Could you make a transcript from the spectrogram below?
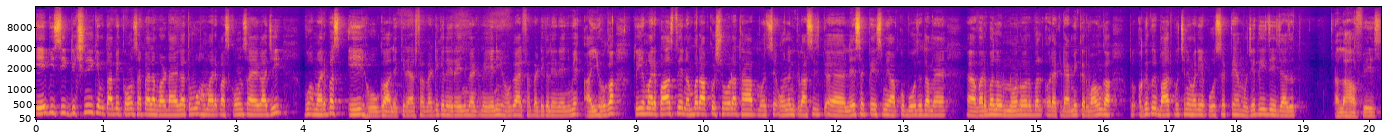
ए बी सी डिक्शनरी के मुताबिक कौन सा पहला वर्ड आएगा तो वो हमारे पास कौन सा आएगा जी? वो हमारे पास ए होगा, लेकिन अल्फ़ाबेटिकल अरेंजमेंट में ए नहीं होगा अल्फ़ाबेटिकल अरेंज में आई होगा। तो ये हमारे पास थे नंबर आपको शो हो रहा था, आप मुझसे ऑनलाइन क्लासेस ले सकते हैं। इसमें आपको बहुत ज़्यादा मैं वर्बल और नॉन वर्बल और एकेडमिक करवाऊँगा। तो अगर कोई बात पूछने वाली है, पूछ सकते हैं, मुझे दीजिए इजाज़त। अल्लाह हाफिज़।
